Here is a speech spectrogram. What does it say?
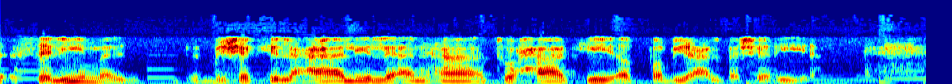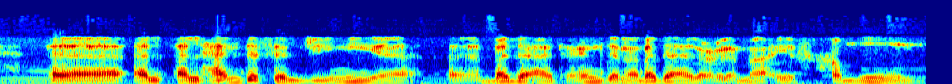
وسليمه بشكل عالي لأنها تحاكي الطبيعة البشرية. آه، الهندسة الجينية آه، بدأت عندما بدأ العلماء يفهمون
